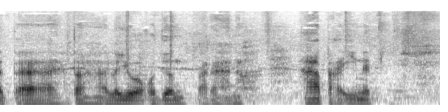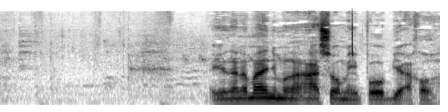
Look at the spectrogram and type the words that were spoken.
At ah, ito, alayo ako diyon para ano, napakainit. Ayun na naman yung mga aso, may phobia ako.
